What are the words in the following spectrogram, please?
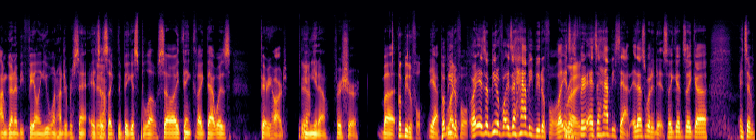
i'm gonna be failing you 100% it's Yeah. just like the biggest blow so i think like that was very hard Yeah. and you know for sure but But beautiful. yeah but like- beautiful Right? it's a beautiful it's a happy beautiful like it's a Right. very, it's a happy sad that's what it is like it's like a it's a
